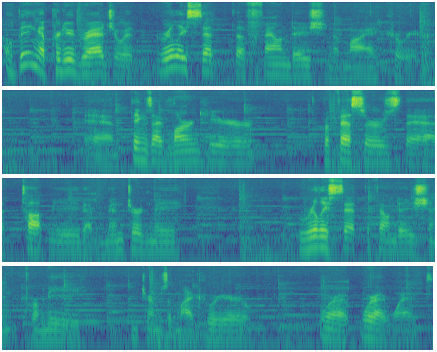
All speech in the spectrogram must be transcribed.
Well, being a Purdue graduate really set the foundation of my career. And things I've learned here, the professors that taught me, that mentored me, really set the foundation for me in terms of my career, where I, where I went,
